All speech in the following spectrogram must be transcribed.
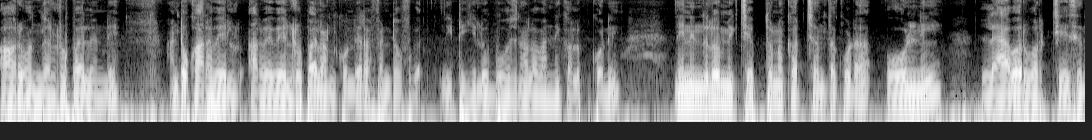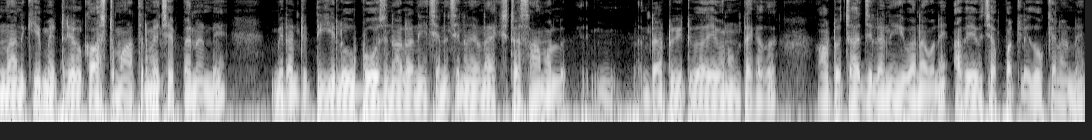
ఆరు వందల రూపాయలండి. అంటే ఒక అరవై అరవై వేల రూపాయలు అనుకోండి రఫ్ అండ్ టఫ్గా ఈ టీలు భోజనాలు అవన్నీ కలుపుకొని. నేను ఇందులో మీకు చెప్తున్న ఖర్చు అంతా కూడా ఓన్లీ లేబర్ వర్క్ చేసిన దానికి మెటీరియల్ కాస్ట్ మాత్రమే చెప్పానండి. మీరంటే టీలు భోజనాలు అని చిన్న చిన్న ఏమైనా ఎక్స్ట్రా సామాన్లు అంటే అటు ఇటుగా ఏమైనా ఉంటాయి కదా ఆటో ఛార్జీలు అని ఇవన్నీ అవేవి చెప్పట్లేదు ఓకేనండి?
